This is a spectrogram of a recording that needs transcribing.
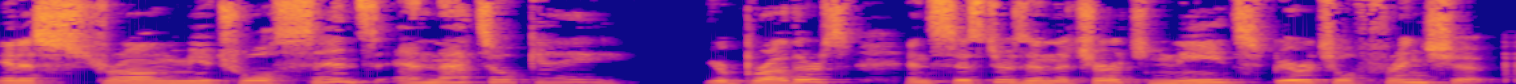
in a strong mutual sense. And that's okay. Your brothers and sisters in the church need spiritual friendship.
